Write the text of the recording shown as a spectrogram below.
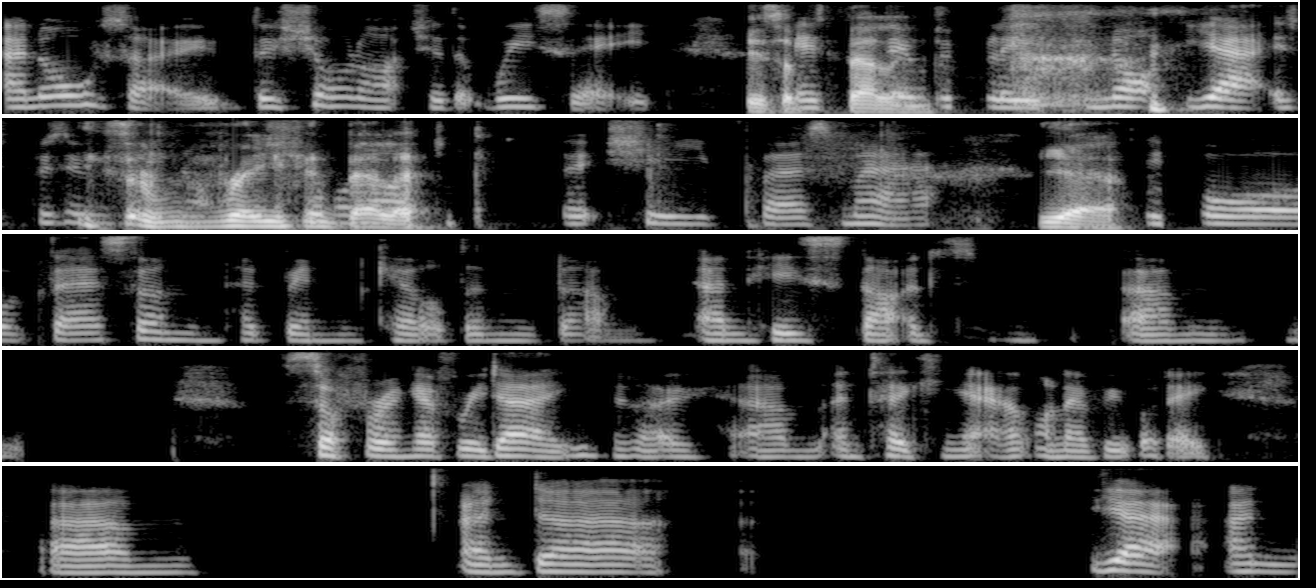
and also the Sean Archer that we see Is a is bellend. presumably not. Yeah, is presumably He's a not raving bellend. That she first met Yeah. before their son had been killed, and um and he started um suffering every day, you know, um and taking it out on everybody, um and uh yeah, and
